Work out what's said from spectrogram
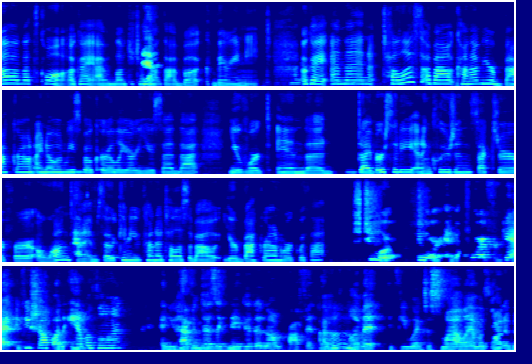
Oh, that's cool. Okay, I would love to check yeah. out that book. Very neat. Okay, and then tell us about kind of your background. I know when we spoke earlier, you said that you've worked in the diversity and inclusion sector for a long time. So, can you kind of tell us about your background work with that? Sure, sure. And before I forget, if you shop on Amazon, and you haven't designated a nonprofit, I would ah. love it if you went to Smile Amazon and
